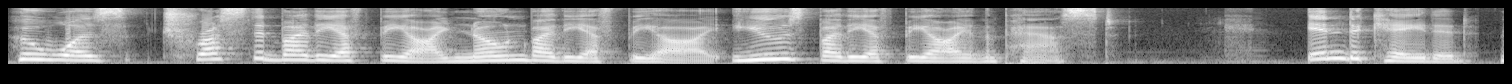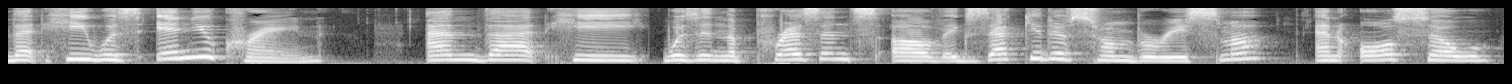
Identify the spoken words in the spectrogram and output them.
who was trusted by the FBI, known by the FBI, used by the FBI in the past, indicated that he was in Ukraine and that he was in the presence of executives from Burisma and also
